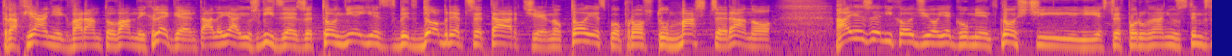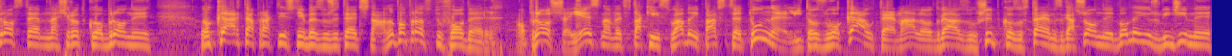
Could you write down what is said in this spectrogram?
trafianie gwarantowanych legend, ale ja już widzę, że to nie jest zbyt dobre przetarcie, no to jest po prostu maszczerano. A jeżeli chodzi o jego umiejętności, jeszcze w porównaniu z tym wzrostem na środku obrony, no karta praktycznie bezużyteczna, no po prostu prostu foder. O proszę, jest nawet w takiej słabej paczce tunel i to z walkoutem, ale od razu szybko zostałem zgaszony, bo my już widzimy,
